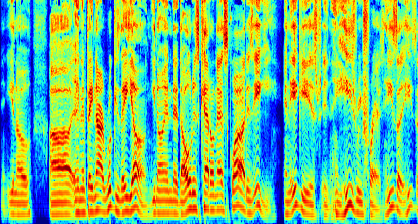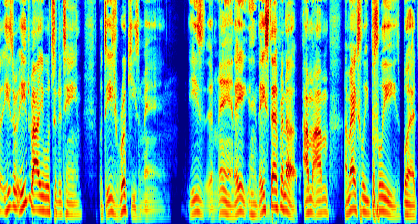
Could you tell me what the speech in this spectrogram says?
you know. Uh, and if they're not rookies, they're young, you know. And the, the, oldest cat on that squad is Iggy, and Iggy is he's refreshed. He's a he's a he's a, he's valuable to the team. But these rookies, man, these man, they they stepping up. I'm I'm I'm actually pleased. But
